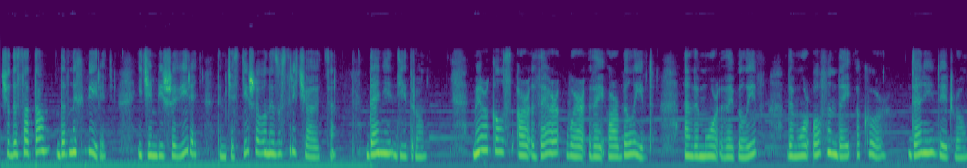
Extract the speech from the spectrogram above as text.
Чудеса там, де в них вірять, і чим більше вірять, тим частіше вони зустрічаються. Денні Дідро Miracles are there where they are believed, and the more they believe, the more often they occur. Денні Дідро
